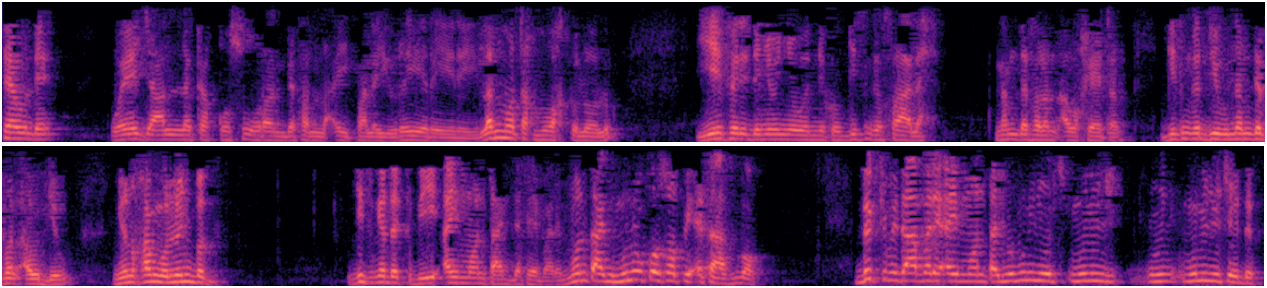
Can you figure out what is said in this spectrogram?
سيوندي ويجعل لك قصورا ديفال لا اي فال يري ري ري, ري. لأن موتاخ مو وخت لولو ييفري دانيو نيوون نيكو گيس نغا صالح نام ديفالون أو خيتام گيس نغا ديو نام ديفال أو ديو نيون خامغو لوñ بڬ gis nga dëkk bi ay montagne dafay bari montagne mënoo ko soppi étage bokk dëkk bi daa bari ay montagne ba mënuñoo mënuñu mënuñu cee dëkk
